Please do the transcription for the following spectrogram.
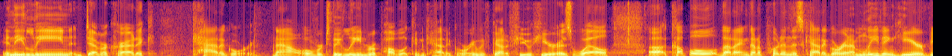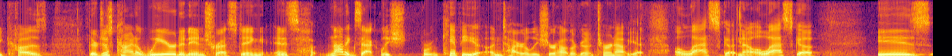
in the lean Democratic category. Now, over to the lean Republican category. We've got a few here as well. Uh, a couple that I'm going to put in this category, and I'm leaving here because they're just kind of weird and interesting, and it's not exactly, we can't be entirely sure how they're going to turn out yet. Alaska. Now, Alaska is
